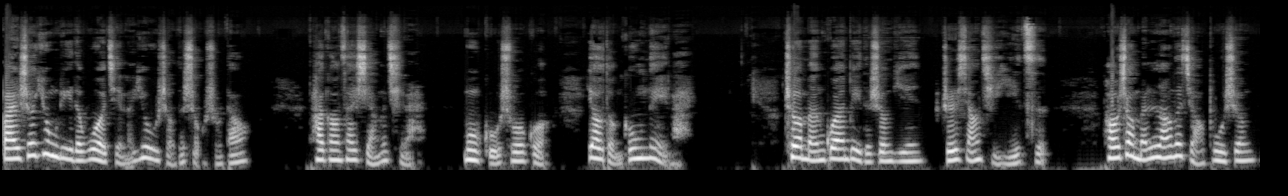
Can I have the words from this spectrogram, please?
百蛇用力的握紧了右手的手术刀，他刚才想起来，木谷说过要等宫内来。车门关闭的声音只响起一次，跑上门廊的脚步声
